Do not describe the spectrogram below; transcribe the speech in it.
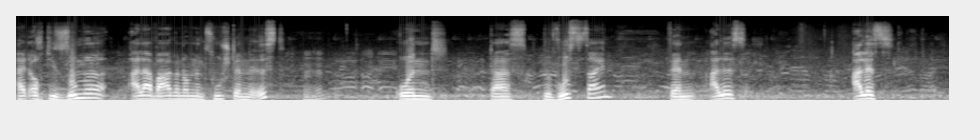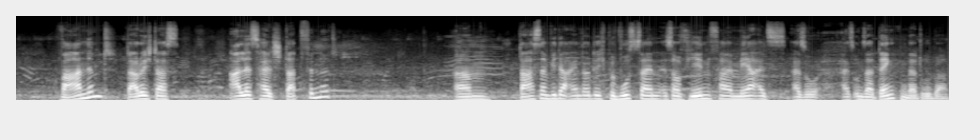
halt auch die Summe aller wahrgenommenen Zustände ist. Mhm. Und das Bewusstsein, wenn alles, alles wahrnimmt, dadurch, dass alles halt stattfindet, ähm, da ist dann wieder eindeutig, Bewusstsein ist auf jeden Fall mehr als, also, als unser Denken darüber.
